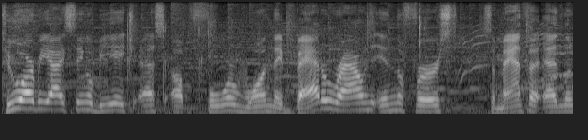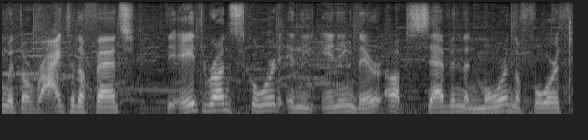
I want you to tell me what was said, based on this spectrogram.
Two RBI single, BHS up 4-1. They bat around in the first. Samantha Edlin with the ride to the fence. The eighth run scored in the inning. They're up seven, then more in the fourth.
